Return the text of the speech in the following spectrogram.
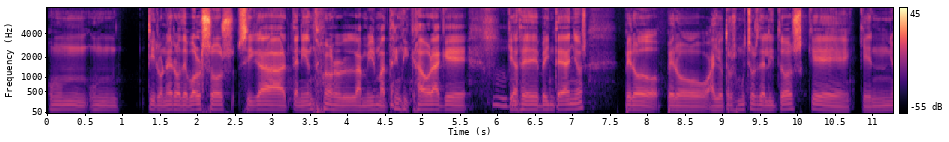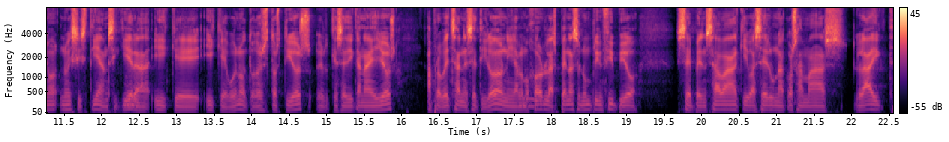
un, tironero de bolsos siga teniendo la misma técnica ahora que, hace 20 años, pero, pero hay otros muchos delitos que, no, existían siquiera y, que, y que, bueno, todos estos tíos eh, que se dedican a ellos aprovechan ese tirón y a lo mejor las penas en un principio se pensaba que iba a ser una cosa más light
